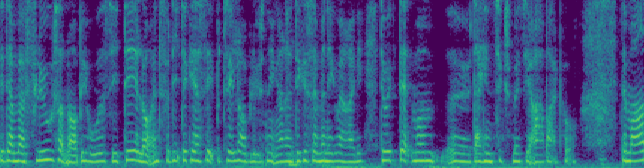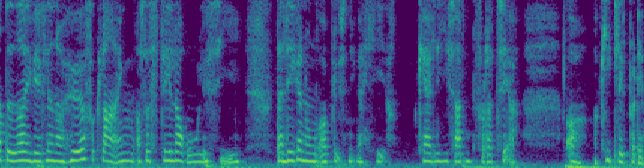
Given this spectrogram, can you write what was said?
Det der med at flyve sådan op i hovedet og sige, det er løgn, fordi det kan jeg se på teleoplysningerne, det kan simpelthen ikke være rigtigt. Det er jo ikke den måde, øh, der er hensigtsmæssigt at arbejde på. Det er meget bedre i virkeligheden at høre forklaringen, og så stille og roligt sige, der ligger nogle oplysninger her. Kan jeg lige sådan få dig til at, at, at kigge lidt på dem?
